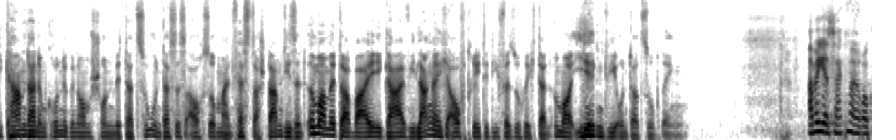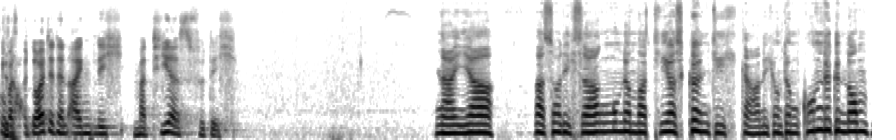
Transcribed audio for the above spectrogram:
die kamen dann im Grunde genommen schon mit dazu. Und das ist auch so mein fester Stamm. Die sind immer mit dabei, egal wie lange ich auftrete, die versuche ich dann immer irgendwie unterzubringen. Aber jetzt sag mal, Rocco, genau. was bedeutet denn eigentlich Matthias für dich? Naja, was soll ich sagen, ohne Matthias könnte ich gar nicht. Und im Grunde genommen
